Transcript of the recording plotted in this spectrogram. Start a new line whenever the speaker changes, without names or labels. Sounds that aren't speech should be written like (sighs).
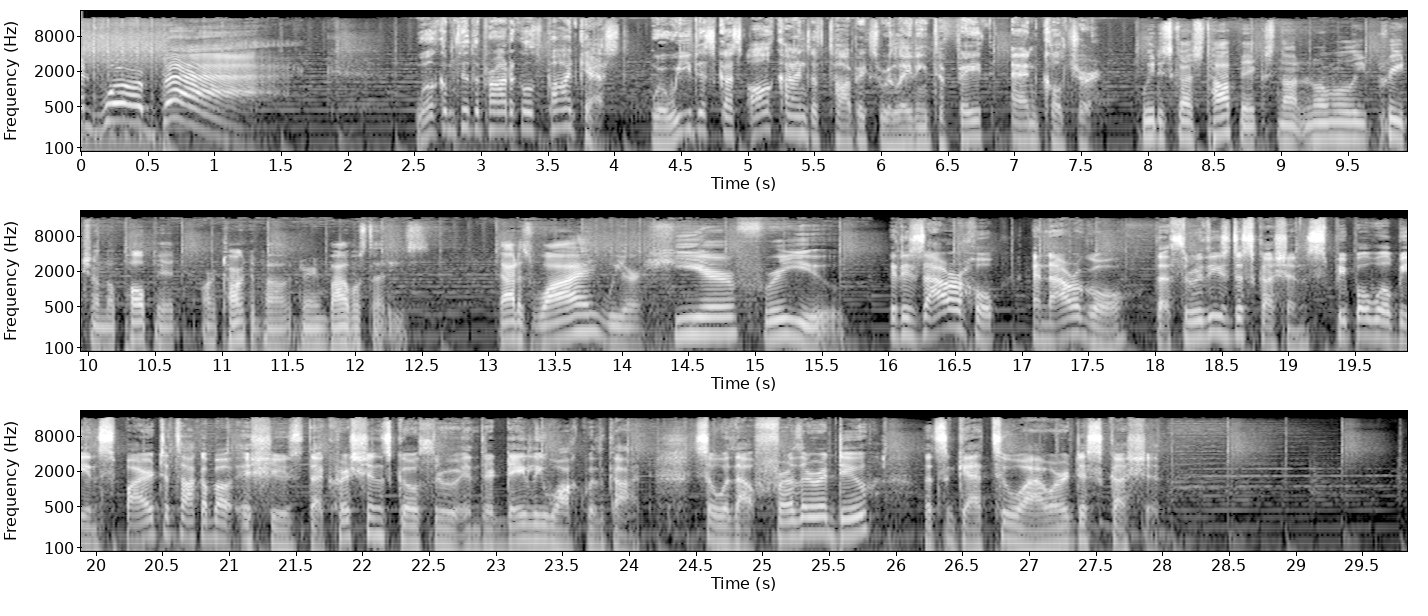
And we're back.
Welcome to the Prodigals Podcast, where we discuss all kinds of topics relating to faith and culture.
We discuss topics not normally preached on the pulpit or talked about during Bible studies. That is why we are here for you.
It is our hope and our goal that through these discussions, people will be inspired to talk about issues that Christians go through in their daily walk with God. So, without further ado, let's get to our discussion.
